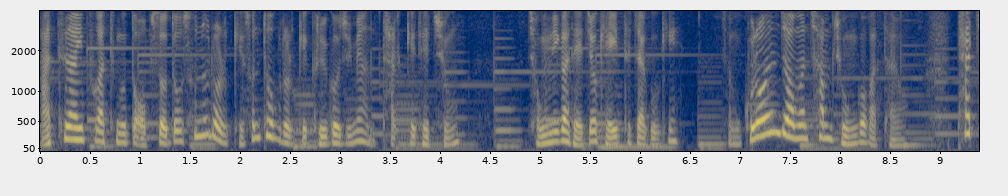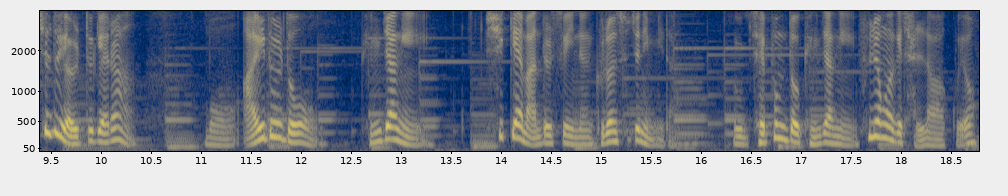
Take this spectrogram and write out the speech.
아트 나이프 같은 것도 없어도 손으로 이렇게 손톱으로 이렇게 긁어주면 다 이렇게 대충 정리가 되죠 게이트 자국이. 참 그런 점은 참 좋은 것 같아요. 파츠도 12개라 뭐 아이돌도 굉장히 쉽게 만들 수 있는 그런 수준입니다. 제품도 굉장히 훌륭하게 잘 나왔고요.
